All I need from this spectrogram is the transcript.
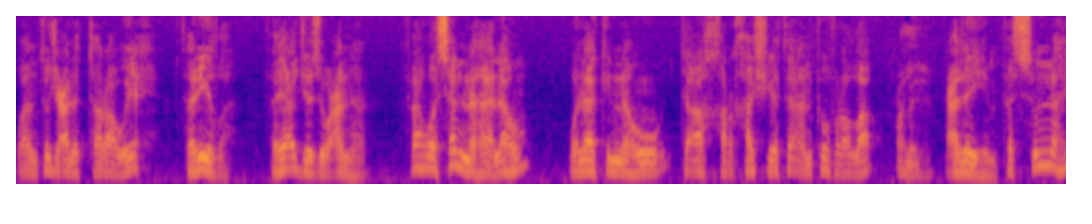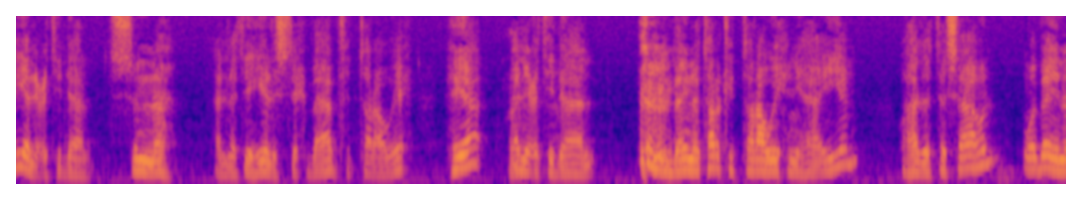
وأن تجعل التراويح فريضة فيعجزوا عنها. فهو سنها لهم ولكنه تأخر خشية أن تفرض عليه عليهم. فالسنة هي الاعتدال. السنة التي هي الاستحباب في التراويح هي الاعتدال بين ترك التراويح نهائيا وهذا تساهل وبين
